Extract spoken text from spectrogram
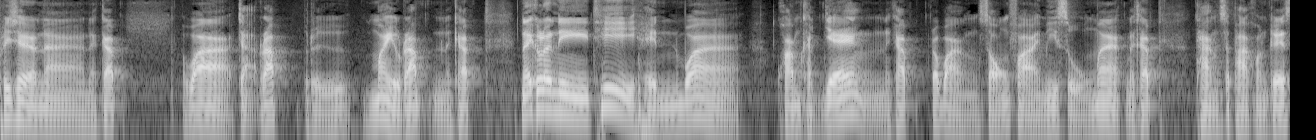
พิจารณานะครับ ว่าจะรับหรือไม่รับนะครับ ในกรณีที่เห็นว่าความขัดแย้งนะครับระหว่างสองฝ่ายมีสูงมากนะครับ ทางสภาคอนเกรส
